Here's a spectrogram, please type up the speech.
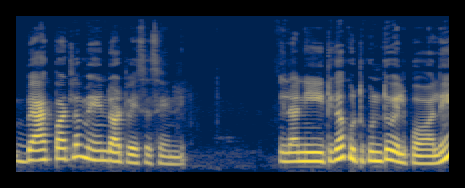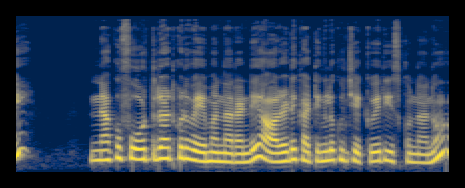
బ్యాక్ పార్ట్లో మెయిన్ డాట్ వేసేసేయండి. ఇలా నీట్గా కుట్టుకుంటూ వెళ్ళిపోవాలి. నాకు ఫోర్త్ డాట్ కూడా వేయమన్నారండి. ఆల్రెడీ కటింగ్లో కొంచెం ఎక్కువే తీసుకున్నాను.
